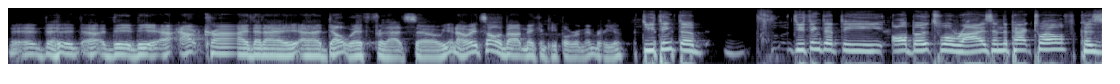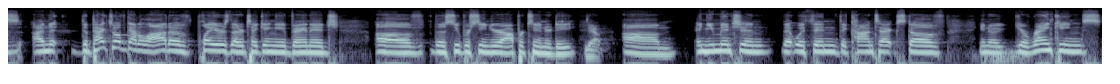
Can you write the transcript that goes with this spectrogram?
the, uh, the the outcry that I uh, dealt with for that. So you know, it's all about making people remember you. Do you think the do you think that the all boats will rise in the Pac-12? Because the Pac-12 got a lot of players that are taking advantage of the super senior opportunity. Yep. Um, and you mentioned that within the context of you know your rankings,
